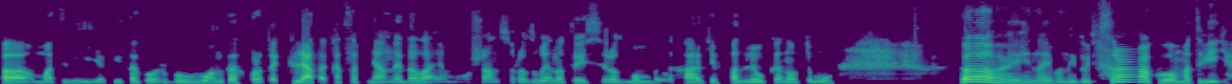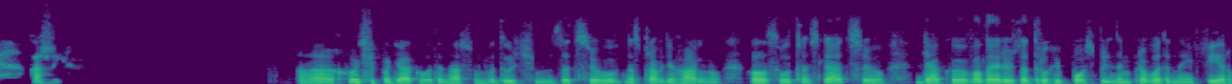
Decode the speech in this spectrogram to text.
А, Матвій, який також був в гонках, проте клята кацапня не дала йому шансу розвинутись, розбомбили Харків, падлюки. Ну тому ой, най вони йдуть в сраку. Матвій, кажи. Хочу подякувати нашим ведучим за цю насправді гарну голосову трансляцію. Дякую Валерію за другий поспіль ним проведений ефір.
